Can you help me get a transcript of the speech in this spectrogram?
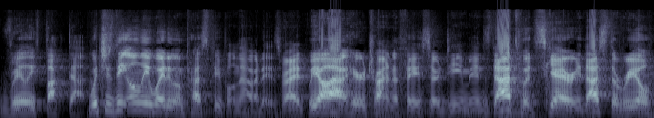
really fucked up, which is the only way to impress people nowadays, right? We all out here trying to face our demons. That's what's scary. That's the real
